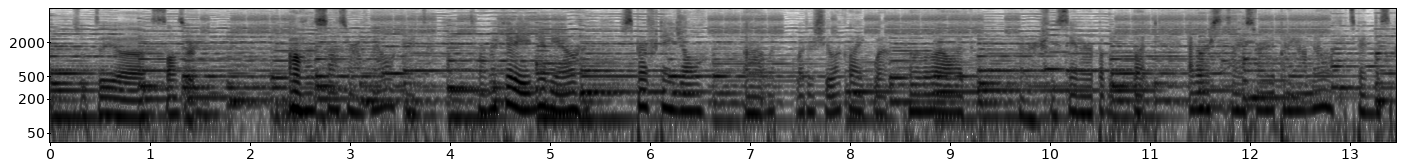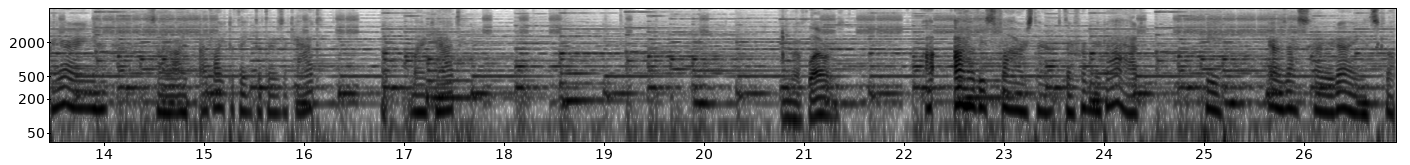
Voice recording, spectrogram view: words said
With the uh, saucer? Oh, the saucer of milk. It's, it's for my kitty, Mew Mew. She's a perfect angel. Uh, what, what does she look like? Well, well, I've never actually seen her, but, but ever since I started putting out milk, it's been disappearing. So I'd, I'd like to think that there's a cat. Uh, my cat. And the flowers. Uh, oh, these flowers, they're, they're from your dad. He, always asks how you're doing at school,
